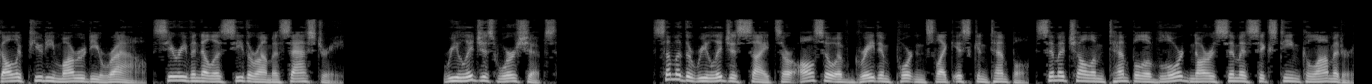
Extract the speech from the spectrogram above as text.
Gollapudi Maruti Rao, Sirivennela Sitharama Sastry. Religious worships Some of the religious sites are also of great importance like ISKCON Temple, Simhachalam Temple of Lord Narasimha 16 km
